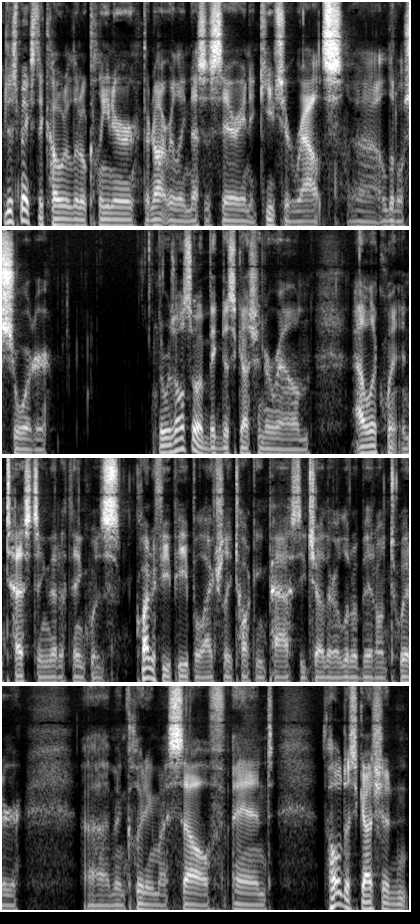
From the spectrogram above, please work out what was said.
It just makes the code a little cleaner. They're not really necessary, and it keeps your routes uh, a little shorter. There was also a big discussion around eloquent and testing that I think was quite a few people actually talking past each other a little bit on Twitter, um, including myself. And whole discussion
